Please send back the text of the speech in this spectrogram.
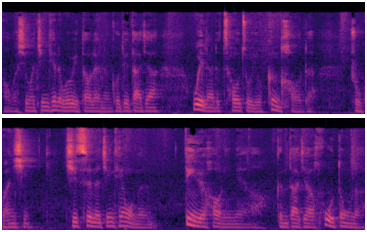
啊，我希望今天的娓娓道来能够对大家未来的操作有更好的主观性。其次呢，今天我们订阅号里面啊，跟大家互动了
